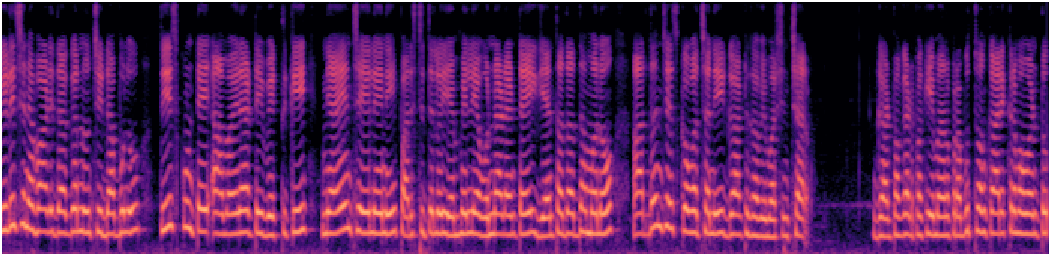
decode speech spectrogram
పిలిచిన వాడి దగ్గర నుంచి డబ్బులు తీసుకుంటే ఆ మైనార్టీ వ్యక్తికి న్యాయం చేయలేని పరిస్థితిలో ఎమ్మెల్యే ఉన్నాడంటే ఎంత దద్దమనో అర్థం చేసుకోవచ్చని ఘాటుగా విమర్శించారు. గడప గడపకి మన ప్రభుత్వం కార్యక్రమం అంటూ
